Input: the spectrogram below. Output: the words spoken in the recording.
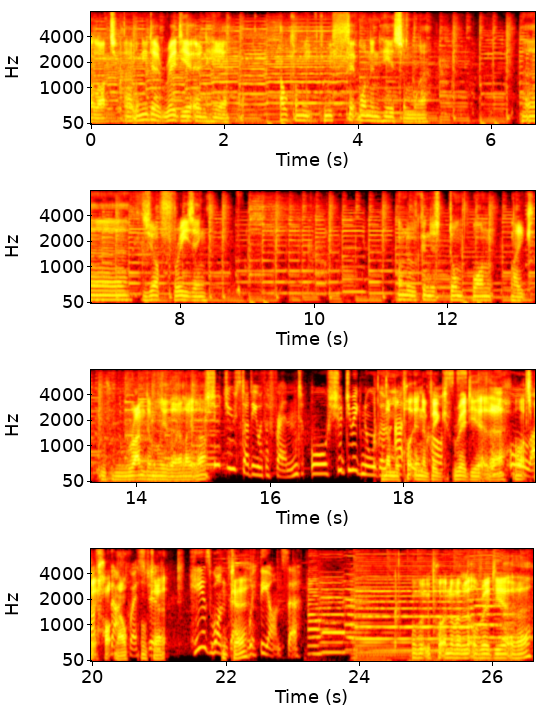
a lot. Uh, we need a radiator in here. How can we can we fit one in here somewhere? Uh, cause you're freezing. wonder if we can just dump one like randomly there like that. Should you study with a friend, or should you ignore them? And then we'll put in a big costs? radiator there. We've Oh, that's a bit hot now. question. Okay. Here's Wanda Okay. with the answer. Well, but we put another little radiator there.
